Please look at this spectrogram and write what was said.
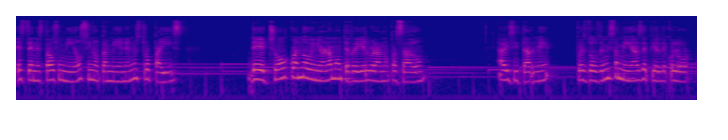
esté en Estados Unidos, sino también en nuestro país. De hecho, cuando vinieron a Monterrey el verano pasado a visitarme, pues dos de mis amigas de piel de color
